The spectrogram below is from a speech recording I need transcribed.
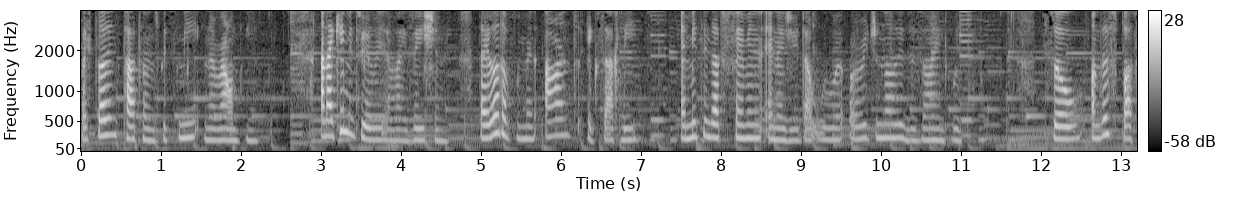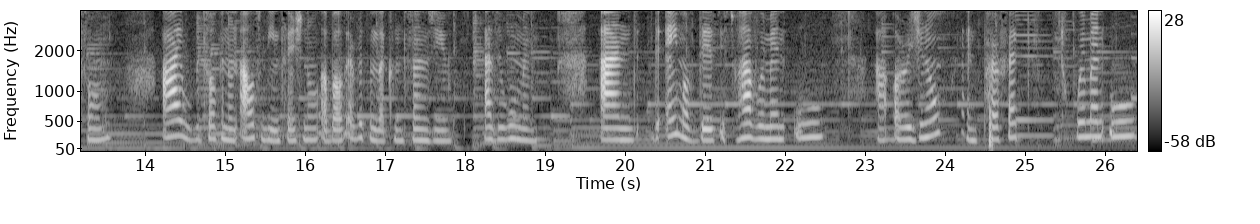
by studying patterns with me and around me. And I came into a realization that a lot of women aren't exactly emitting that feminine energy that we were originally designed with. So, on this platform, I will be talking on how to be intentional about everything that concerns you as a woman. And the aim of this is to have women who are original and perfect, women who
